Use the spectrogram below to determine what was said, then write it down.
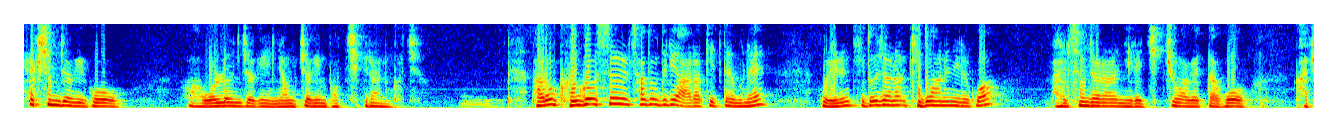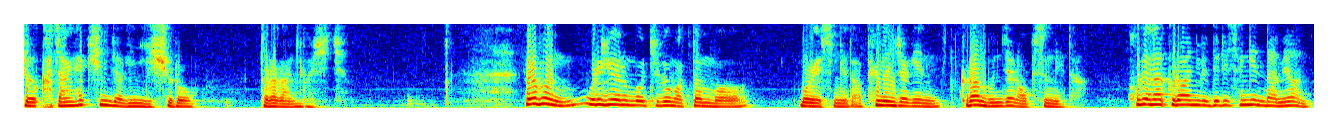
핵심적이고 어, 원론적인 영적인 법칙이라는 거죠. 바로 그것을 사도들이 알았기 때문에 우리는 기도 전 기도하는 일과 말씀 전하는 일에 집중하겠다고 가장 핵심적인 이슈로 돌아간 것이죠. 여러분, 우리 교회는 뭐 지금 어떤 뭐, 모르겠습니다. 표면적인 그러한 문제는 없습니다. 혹여나 그러한 일들이 생긴다면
